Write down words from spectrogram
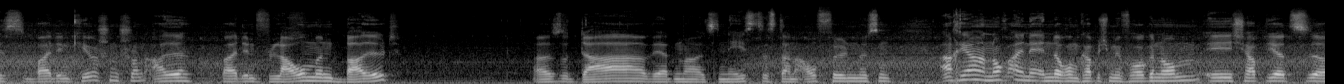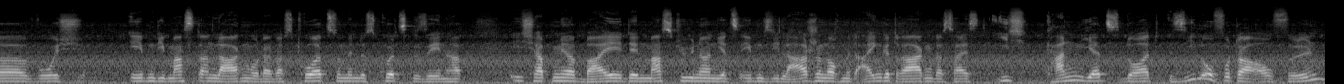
ist bei den Kirschen schon all, bei den Pflaumen bald. Also da werden wir als nächstes dann auffüllen müssen. Ach ja, noch eine Änderung habe ich mir vorgenommen. Ich habe jetzt, äh, wo ich eben die Mastanlagen oder das Tor zumindest kurz gesehen habe, ich habe mir bei den Masthühnern jetzt eben Silage noch mit eingetragen. Das heißt, ich kann jetzt dort Silofutter auffüllen.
